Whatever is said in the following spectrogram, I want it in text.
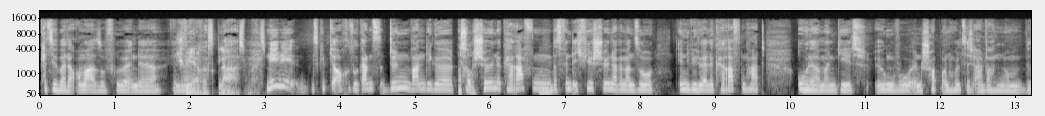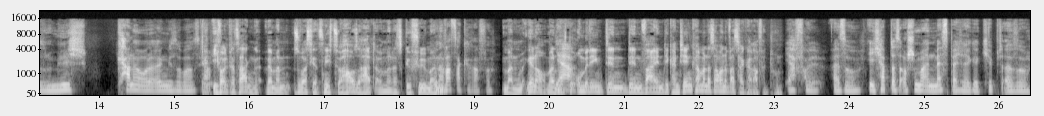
kennst du wie bei der Oma so früher in der... In der Schweres Glas, meinst du? Nee, nee, es gibt ja auch so ganz dünnwandige, so. schöne Karaffen. Das finde ich viel schöner, wenn man so individuelle Karaffen hat. Oder man geht irgendwo in den Shop und holt sich einfach nur so eine Milchkanne oder irgendwie sowas. Ja. Ich wollte gerade sagen, wenn man sowas jetzt nicht zu Hause hat, aber man hat das Gefühl, man, Oder Wasserkaraffe. man genau, man Ja. möchte unbedingt den, den Wein dekantieren, kann man das auch in eine Wasserkaraffe tun. Ja, voll. Also ich habe das auch schon mal in Messbecher gekippt. Also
